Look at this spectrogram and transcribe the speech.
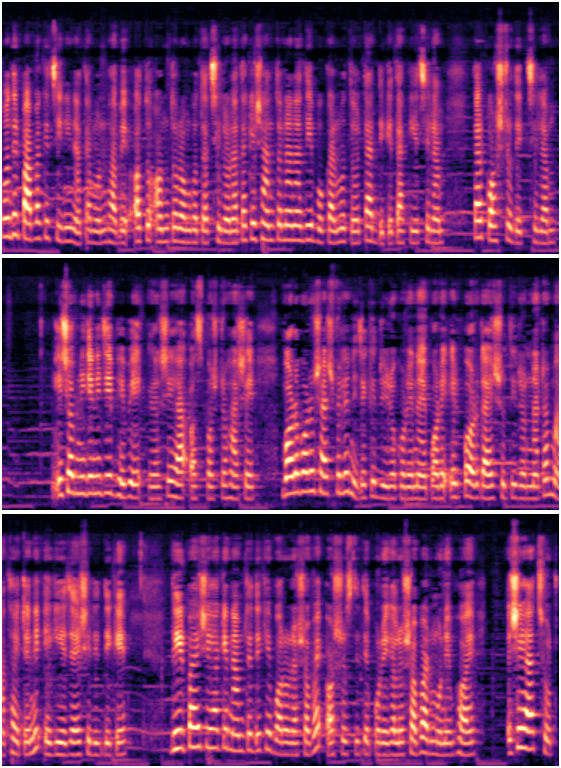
তোমাদের পাপাকে চিনি না তেমন ভাবে অত অন্তরঙ্গতা ছিল না। তাকে সান্ত্বনা না দিয়ে বোকার মতো তার দিকে তাকিয়েছিলাম। তার কষ্ট দেখছিলাম। এসব নিজে নিজে ভেবে সেহা অস্পষ্ট হাসে। বড় বড় শ্বাস ফেলে নিজেকে দৃঢ় করে নেয়। পরে এরপর গায়ের সুতির রান্নাটা মাথায় টেনে এগিয়ে যায় সিঁড়ির দিকে। ধীর পায়ে সেহাকে নামতে দেখে বড়রা সবাই অস্বস্তিতে পড়ে গেল। সবার মনে ভয় সেহা ছোট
